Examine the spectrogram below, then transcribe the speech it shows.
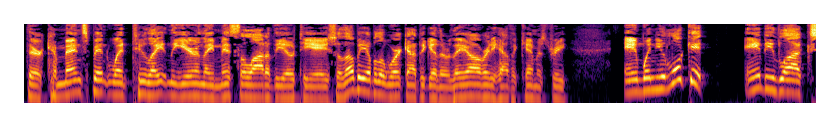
their commencement went too late in the year and they missed a lot of the OTA. So they'll be able to work out together. They already have the chemistry. And when you look at Andy Luck's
